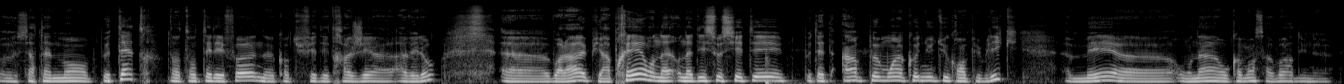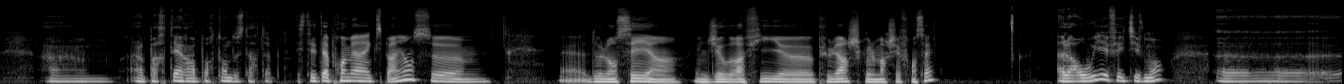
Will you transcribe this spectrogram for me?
euh, certainement peut-être dans ton téléphone quand tu fais des trajets à, vélo. voilà, et puis après, on a, on a des sociétés peut-être un peu moins connues du grand public, mais on, a, on commence à avoir d'une, un, parterre important de start-up. C'était ta première expérience de lancer une géographie plus large que le marché français? Alors oui, effectivement. Euh,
